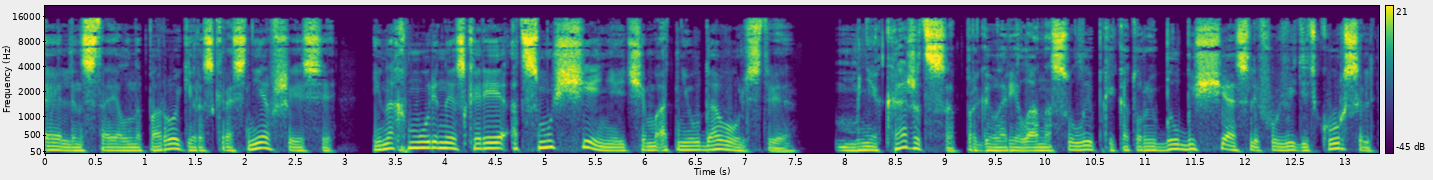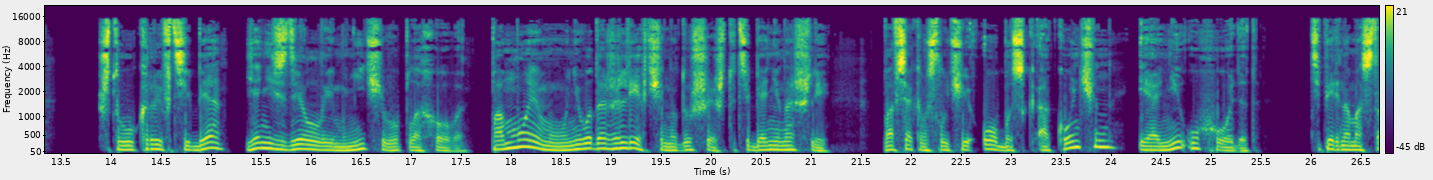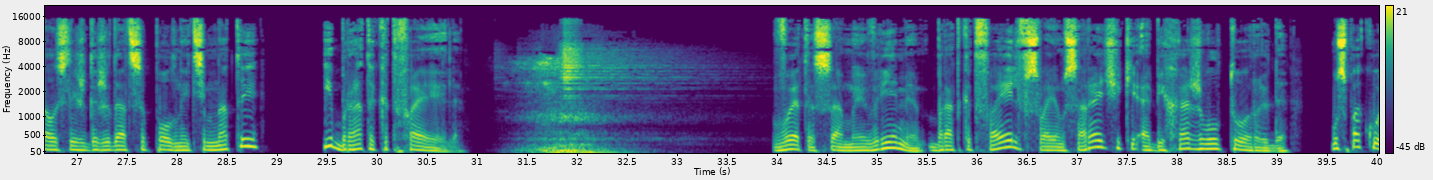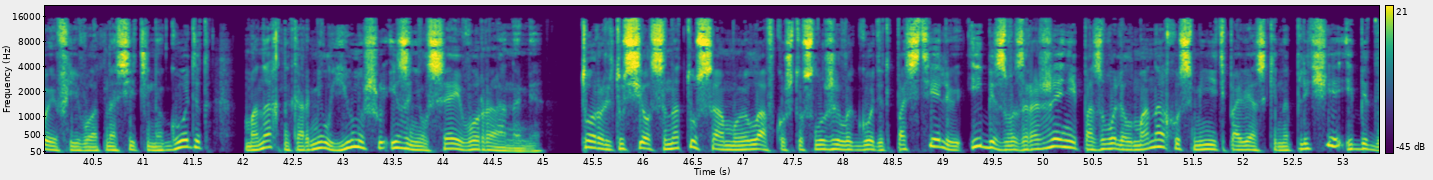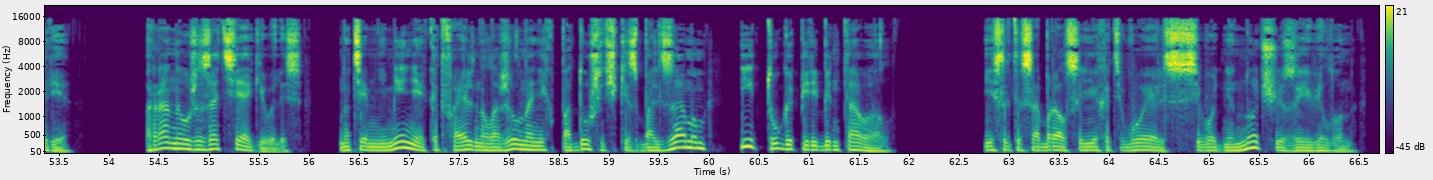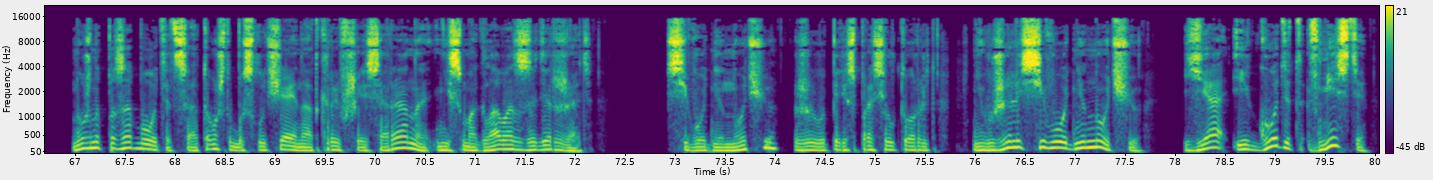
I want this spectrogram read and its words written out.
Эллен стоял на пороге, раскрасневшаяся и нахмуренная скорее от смущения, чем от неудовольствия. «Мне кажется», — проговорила она с улыбкой, которую был бы счастлив увидеть Курсель, «что, укрыв тебя, я не сделала ему ничего плохого. По-моему, у него даже легче на душе, что тебя не нашли. Во всяком случае, обыск окончен, и они уходят. Теперь нам осталось лишь дожидаться полной темноты и брата Катфаэля». В это самое время брат Катфаэль в своем сарайчике обихаживал Торальда. Успокоив его относительно годит, монах накормил юношу и занялся его ранами. Торальд уселся на ту самую лавку, что служила годит постелью, и без возражений позволил монаху сменить повязки на плече и бедре. Раны уже затягивались, но тем не менее Катфаэль наложил на них подушечки с бальзамом и туго перебинтовал. «Если ты собрался ехать в Уэльс сегодня ночью», — заявил он, «нужно позаботиться о том, чтобы случайно открывшаяся рана не смогла вас задержать». «Сегодня ночью?» — живо переспросил Торальд. «Неужели сегодня ночью? Я и Годит вместе?»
